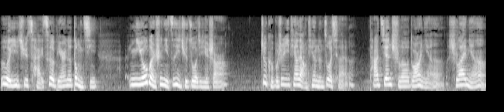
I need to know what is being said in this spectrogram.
恶意去揣测别人的动机。你有本事你自己去做这些事儿啊，这可不是一天两天能做起来的。他坚持了多少年，十来年啊。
